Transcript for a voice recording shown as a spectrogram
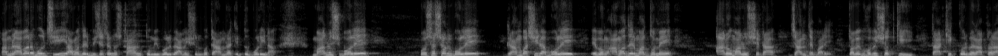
আমরা আবারও বলছি, আমাদের বিশেষ অনুষ্ঠান, তুমি বলবে, আমি শুনব শুনবোতে আমরা কিন্তু বলি না। মানুষ বলে, প্রশাসন বলে গ্রামবাসীরা বলে এবং আমাদের মাধ্যমে আরও মানুষ সেটা জানতে পারে। তবে ভবিষ্যৎ কি তা ঠিক করবেন আপনারা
